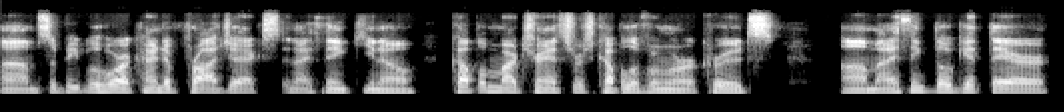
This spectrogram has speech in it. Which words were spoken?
Um, so people who are kind of projects, and I think you know a couple of them are transfers, a couple of them are recruits. Um, and I think they'll get there,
